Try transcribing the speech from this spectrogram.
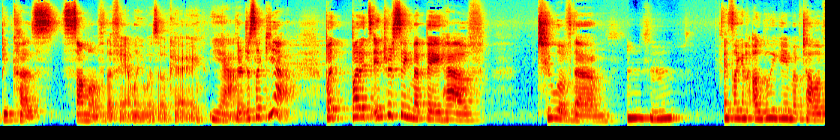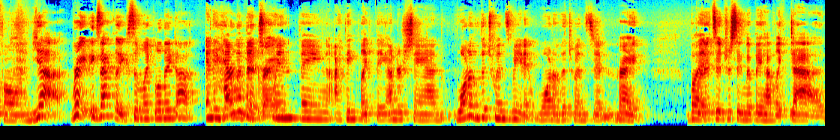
because some of the family was okay. Yeah. They're just like, yeah. But but it's interesting that they have two of them. Mm-hmm. It's like an ugly game of telephone. Yeah, right, exactly. Because I'm like, well, they got And again, with the it right. twin thing, I think like they understand one of the twins made it, one of the twins didn't. Right. But, But it's interesting that they have like dad.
